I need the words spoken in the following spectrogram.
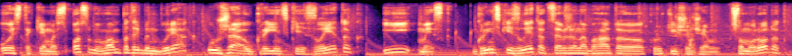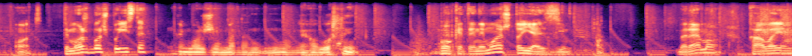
ось таким ось способом. Вам потрібен буряк, уже український злиток і миска. Український злиток це вже набагато крутіше, ніж самородок. От. Ти можеш борщ поїсти? Не можу, в мене ну, не голодний. Поки ти не можеш, то я з'їм. Беремо, хаваємо.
